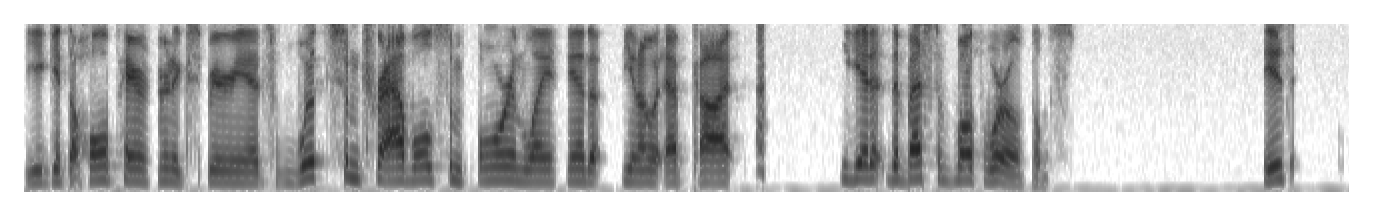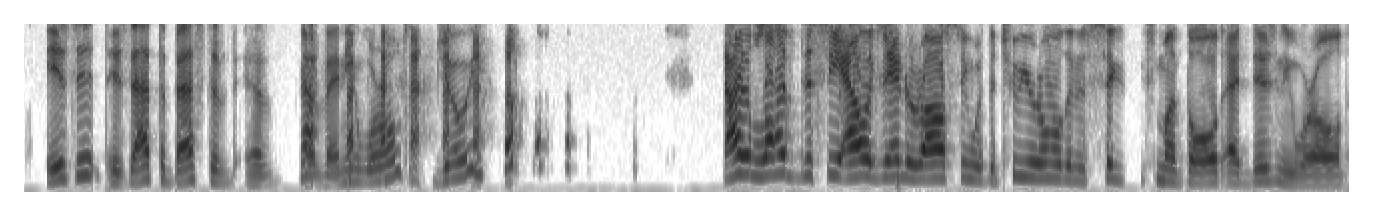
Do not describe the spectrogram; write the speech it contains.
You get the whole parent experience with some travel, some foreign land, you know, at Epcot. You get it, the best of both worlds. is Is it? Is that the best of of, of any world, Joey? I love to see Alexander Rossi with a two year old and a six month old at Disney World,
